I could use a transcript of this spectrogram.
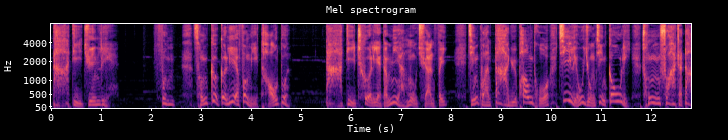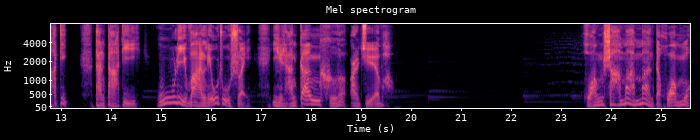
大地龟裂，风从各个裂缝里逃遁，大地彻裂的面目全非。尽管大雨滂沱，激流涌进沟里，冲刷着大地，但大地无力挽留住水，依然干涸而绝望。黄沙漫漫的荒漠，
